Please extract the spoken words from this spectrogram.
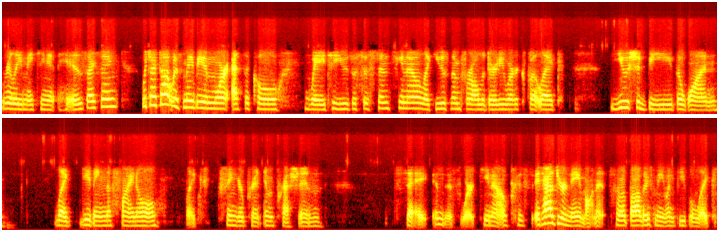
really making it his i think which i thought was maybe a more ethical way to use assistants, you know, like use them for all the dirty work, but like you should be the one like giving the final like fingerprint impression say in this work, you know, because it has your name on it. So it bothers me when people like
